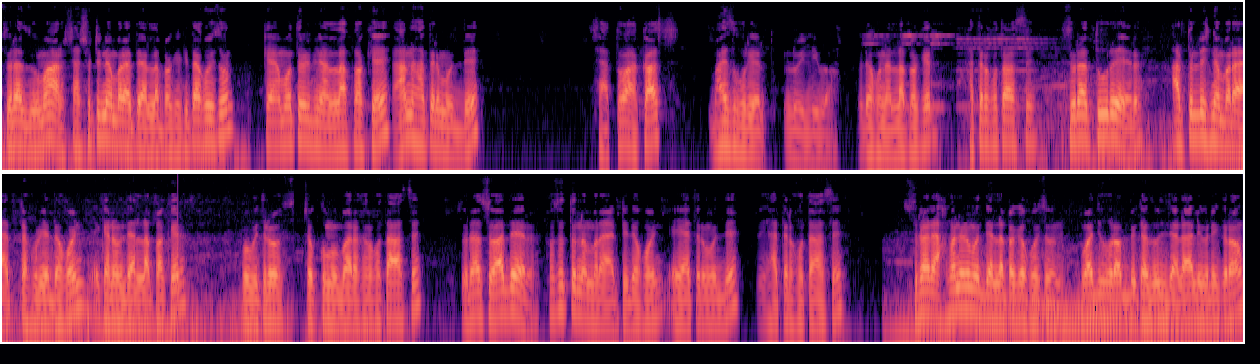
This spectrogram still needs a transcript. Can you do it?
সুরা জুমার সাতষট্টি নাম্বার আয়াতে আল্লাহ পাকে কিতা কইছন কেয়ামতের দিন আল্লাহ পাকে ডান হাতের মধ্যে সাত আকাশ ভাইজ করিয়া লই লিবা। তো তখন আল্লাহ পাকের হাতের কথা আছে। সুরা তুরের আটচল্লিশ নাম্বার আয়াতটা ফুরিয়ে দেখুন এখানে মধ্যে আল্লাহ পাকের পবিত্র চক্ষু মুবারকের কথা আছে। সুরা সোয়াদের পঁচাত্তর নম্বর আয়াতটি দেখুন, এই আয়াতের মধ্যে হাতের কথা আছে। সুরা রহমানের মধ্যে আল্লাহ পাকে কইছেন ওয়াজিহু রাব্বিকা দুল জালালি ওয়াল ইকরাম।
